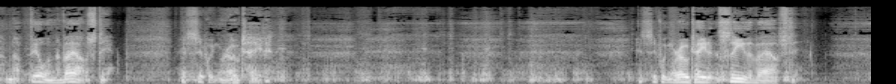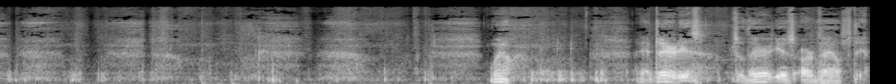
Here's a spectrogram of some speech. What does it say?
I'm not feeling the valve stem. Let's see if we can rotate it. Let's see if we can rotate it and see the valve stem. Well, yeah, there it is. So there is our valve stem.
